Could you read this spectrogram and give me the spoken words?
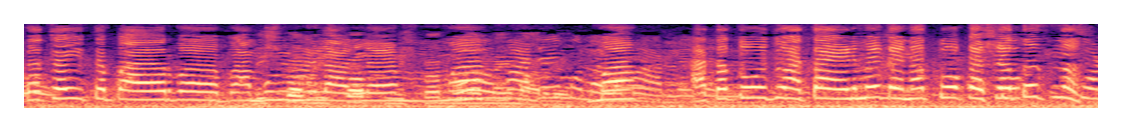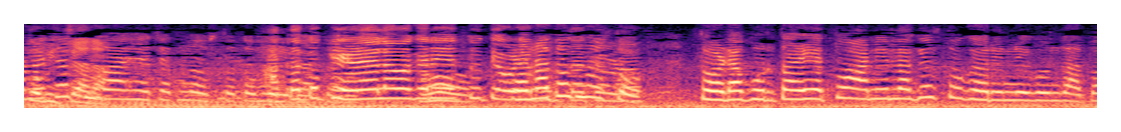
त्याच्या इथे पायावर बांबू बिंबू लागलाय. मग आता तो जो आता ऍडमिट आहे ना तो कशातच नसतो बिचारा. आता तो खेळायला वगैरे हो. येतो तेवढ्या कोणातच पुरता नसतो. तेवढं. थोड्यापुरता येतो आणि लगेच तो घरी निघून जातो.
